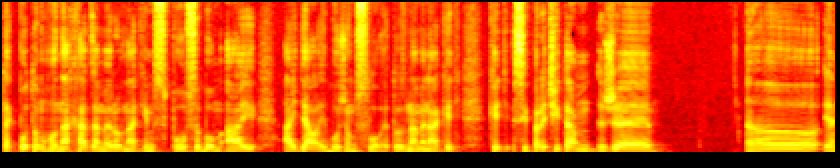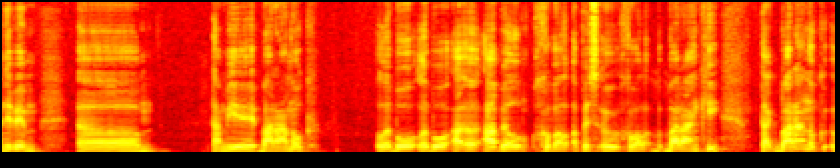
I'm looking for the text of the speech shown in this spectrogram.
tak potom ho nachádzame rovnakým spôsobom aj, aj ďalej v Božom slove. To znamená, keď, keď si prečítam, že uh, ja neviem, uh, tam je baránok, lebo, lebo Abel choval, choval baránky tak baránok e, e,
